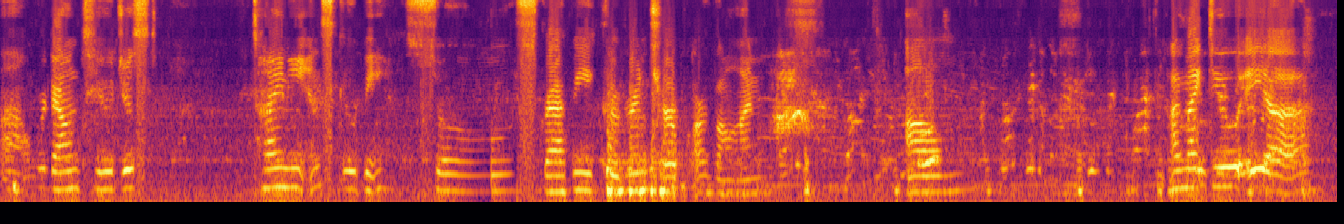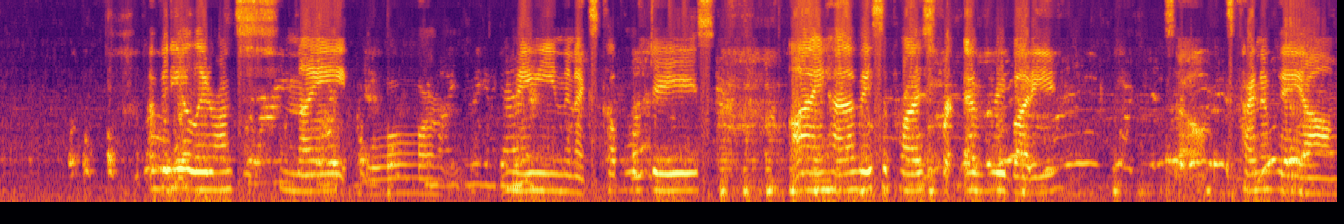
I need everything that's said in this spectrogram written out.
Uh, we're down to just Tiny and Scooby. So Scrappy, Kruger, and Chirp are gone. Um, I might do a uh, a video later on tonight or maybe in the next couple of days. I have a surprise for everybody. So it's kind of a um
